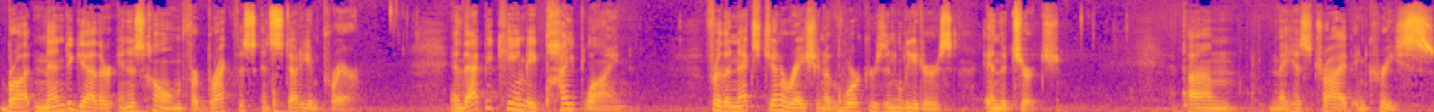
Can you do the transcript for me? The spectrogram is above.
brought men together in his home for breakfast and study and prayer. And that became a pipeline for the next generation of workers and leaders in the church. Um, may his tribe increase.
